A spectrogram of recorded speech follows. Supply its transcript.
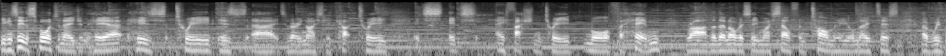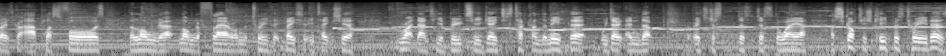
You can see the sporting agent here. His tweed is, uh, it's a very nicely cut tweed. It's, it's a fashion tweed more for him rather than obviously myself and Tom, who you'll notice, uh, we've both got our plus fours, the longer, longer flare on the tweed that basically takes you right down to your boots, so your gaiters tuck underneath it. We don't end up, it's just, just, just the way a, a Scottish keeper's tweed is.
